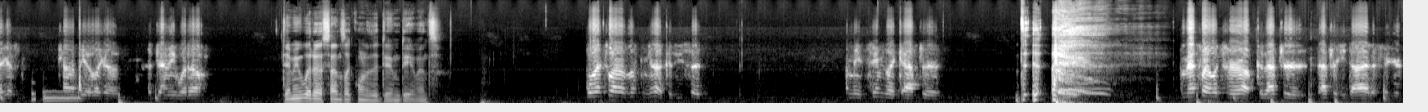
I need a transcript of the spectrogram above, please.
I guess, kind of be like a, a demi widow. Demi Widow sounds like one of the Doom Demons. Well, that's why I was looking it up because you said. I mean, it seems like after. I mean, that's why I looked her up because after after he died, I figured,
